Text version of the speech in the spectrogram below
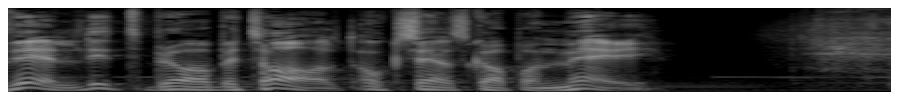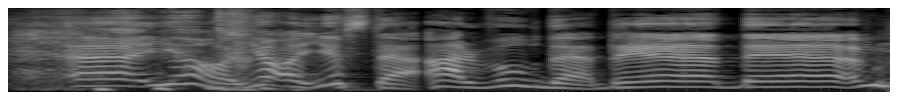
väldigt bra betalt och sällskap av mig. Eh, ja, ja, just det. Arvode. Det... det...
